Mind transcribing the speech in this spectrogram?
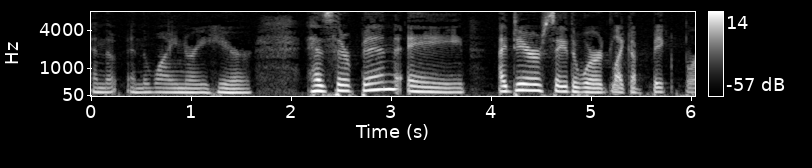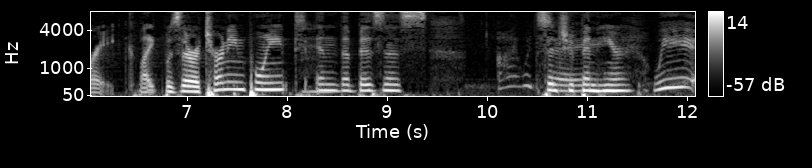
and the and the winery here, has there been a I dare say the word like a big break? Like was there a turning point in the business I would since you've been here? We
